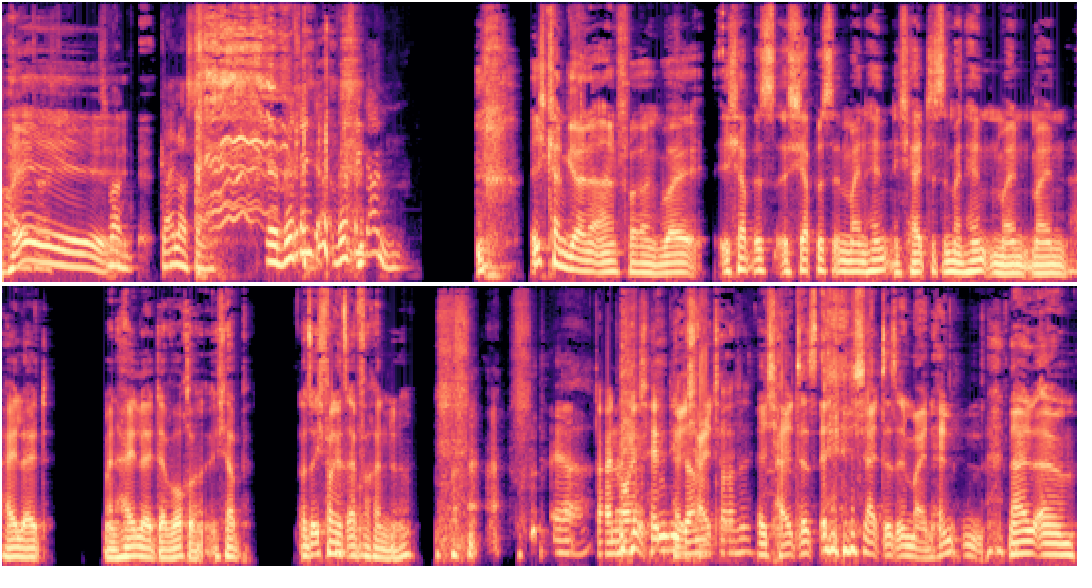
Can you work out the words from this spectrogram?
ah, hey. Das war ein geiler Sound. äh, wer, fängt, wer fängt an? Ich kann gerne anfangen, weil ich habe es, ich habe es in meinen Händen, ich halte es in meinen Händen, mein mein Highlight, mein Highlight der Woche. Ich habe, also ich fange jetzt einfach an, ne? Ja. Dein neues Handy ich dann halte, quasi. ich halte es, ich halte es in meinen Händen. Nein, ähm,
